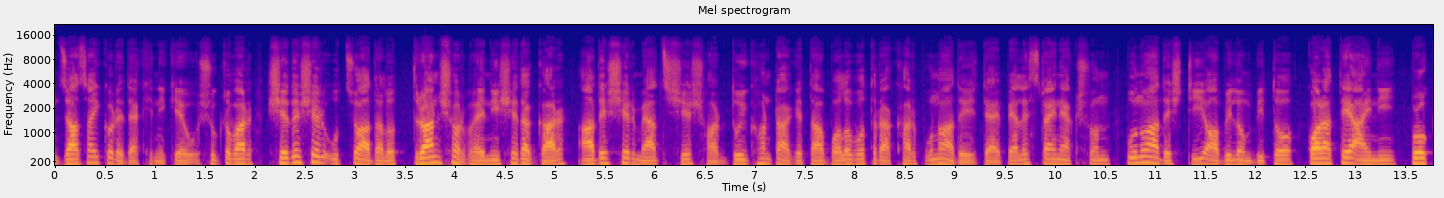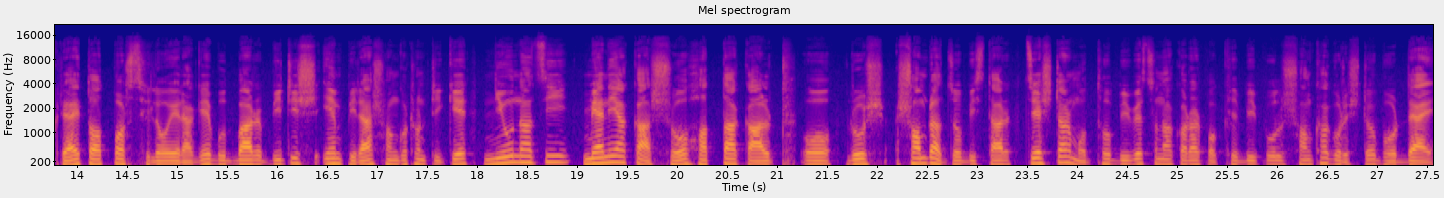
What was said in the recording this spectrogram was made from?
যাচাই করে দেখেনি কেউ। শুক্রবার সেদেশের উচ্চ আদালত ত্রাণ সরবরাহে নিষেধাজ্ঞার আদেশের ম্যাচ শেষ হওয়ার দুই ঘণ্টা আগে তা বলবৎ রাখার পুনঃ আদেশ দেয় প্যালেস্টাইন অ্যাকশন। পুনঃ আদেশটি অবিলম্বিত করাতে আইনি প্রক্রিয়ায় তৎপর ছিল। এর আগে বুধবার ব্রিটিশ এমপিরা সংগঠনটিকে নিউনাজি ম্যানিয়াকাশো হত্যা কাল্ট ও রুশ সাম্রাজ্য বিস্তার চেষ্টার মধ্যে বিবেচনা করার পক্ষে বিপুল সংখ্যাগরিষ্ঠ ভোট দেয়।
